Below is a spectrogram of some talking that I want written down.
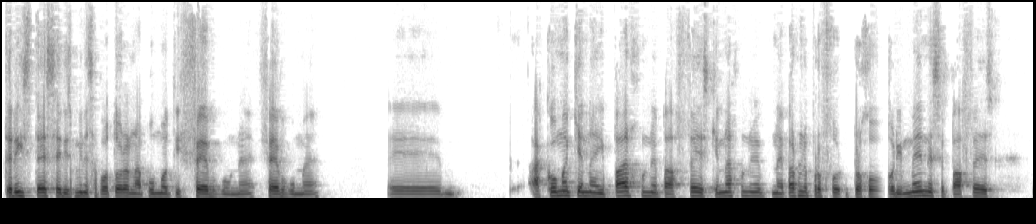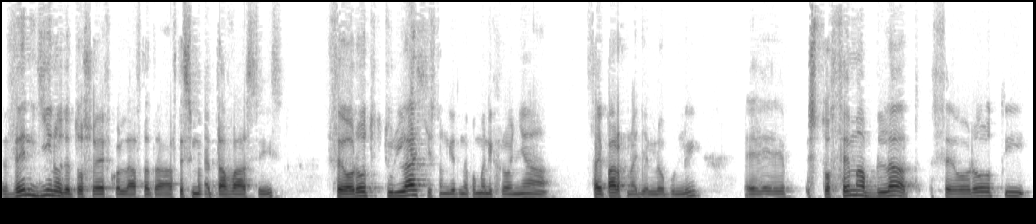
τρεις-τέσσερις μήνες από τώρα να πούμε ότι φεύγουνε, φεύγουμε. Ε, ακόμα και να υπάρχουν επαφές και να, έχουν, να υπάρχουν προχωρημένες επαφές δεν γίνονται τόσο εύκολα αυτά τα, αυτές οι μεταβάσεις. Θεωρώ ότι τουλάχιστον για την επόμενη χρονιά θα υπάρχουν αγγελόπουλοι. Ε, στο θέμα Blood θεωρώ ότι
